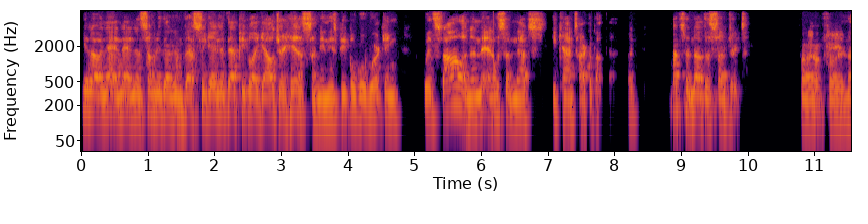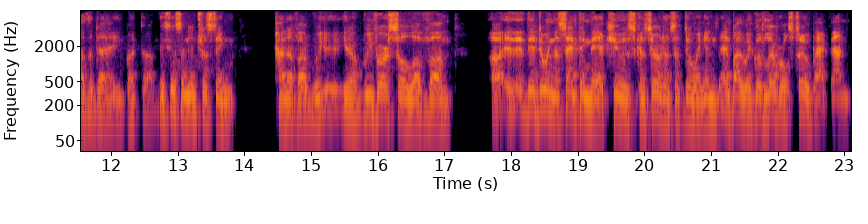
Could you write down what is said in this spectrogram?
you know, and, and, and somebody that investigated that, people like Alger Hiss, I mean, these people were working with Stalin, and, and all of a sudden that's, you can't talk about that. But that's another subject for, for another day. But uh, just an interesting kind of a, re, you know, reversal of, um, uh, they're doing the same thing they accused conservatives of doing, and, and by the way, good liberals too back then,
